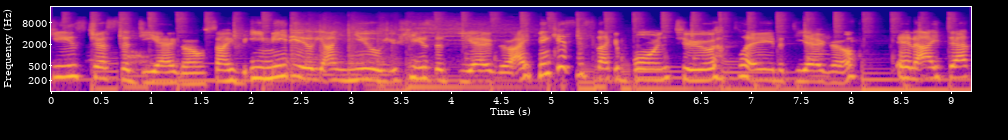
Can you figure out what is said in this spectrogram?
he's just a Diego. So I, immediately I knew he's the Diego. I think he's just like born to play the Diego. And I def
